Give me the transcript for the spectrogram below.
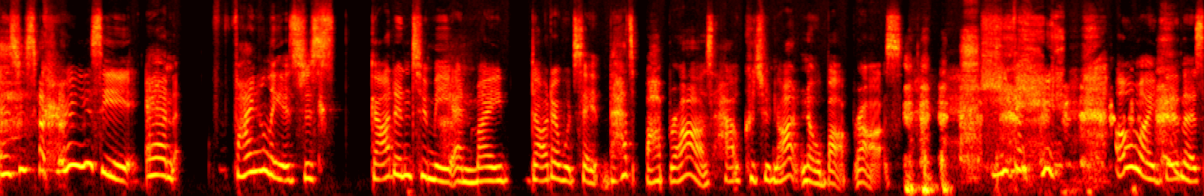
it's just crazy. And finally, it's just got into me. And my daughter would say, That's Bob Ross. How could you not know Bob Ross? Oh my goodness.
